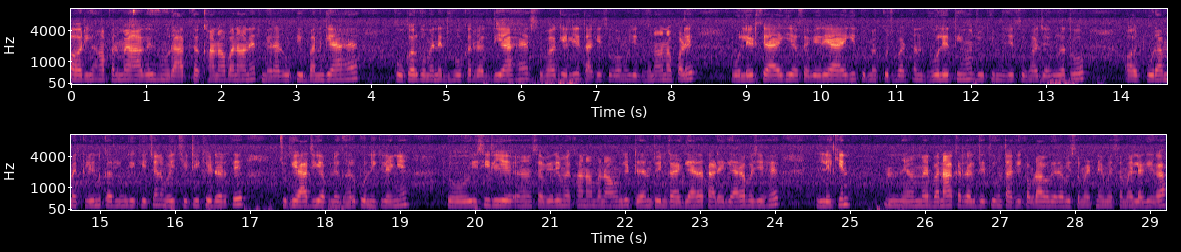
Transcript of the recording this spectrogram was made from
और यहाँ पर मैं आ गई हूँ रात का खाना बनाने तो मेरा रोटी बन गया है। कुकर को मैंने धो कर रख दिया है सुबह के लिए ताकि सुबह मुझे धोना ना पड़े। वो लेट से आएगी या सवेरे आएगी तो मैं कुछ बर्तन धो लेती हूँ जो कि मुझे सुबह ज़रूरत हो। और पूरा मैं क्लीन कर लूँगी किचन, वही चीटी के डर से, चूँकि आज ये अपने घर को निकलेंगे। तो इसीलिए सवेरे मैं खाना बनाऊँगी। ट्रेन तो इनका ग्यारह, साढ़े ग्यारह बजे है, लेकिन मैं बना कर रख देती हूँ ताकि कपड़ा वगैरह भी समेटने में समय लगेगा।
